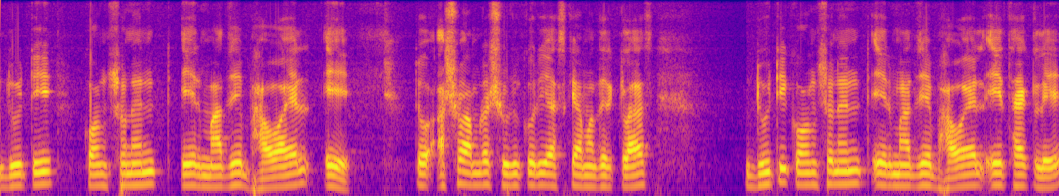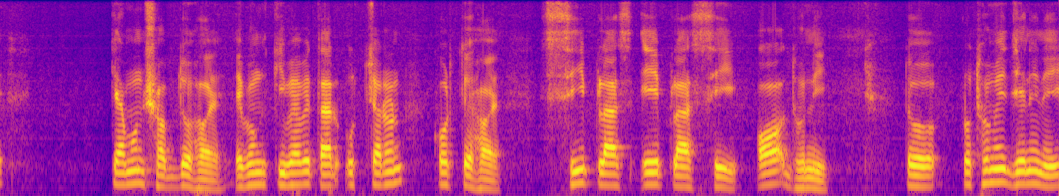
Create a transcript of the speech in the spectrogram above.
দুইটি কনসোনেন্ট এর মাঝে ভাওয়াল এ। তো আসো আমরা শুরু করি আজকে আমাদের ক্লাস। দুইটি কনসোনেন্ট এর মাঝে ভাওয়াল এ থাকলে কেমন শব্দ হয় এবং কীভাবে তার উচ্চারণ করতে হয়? C plus A plus C অধ্বনি তো প্রথমেই জেনে নেই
